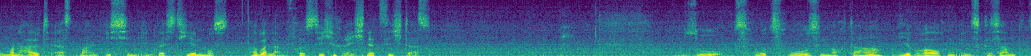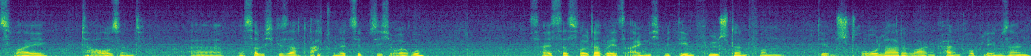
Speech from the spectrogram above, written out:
wo man halt erstmal ein bisschen investieren muss. Aber langfristig rechnet sich das. So, 2,2 sind noch da. Wir brauchen insgesamt 2000, äh, was habe ich gesagt, 870 Euro. Das heißt, das sollte aber jetzt eigentlich mit dem Füllstand von dem Strohladewagen kein Problem sein.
